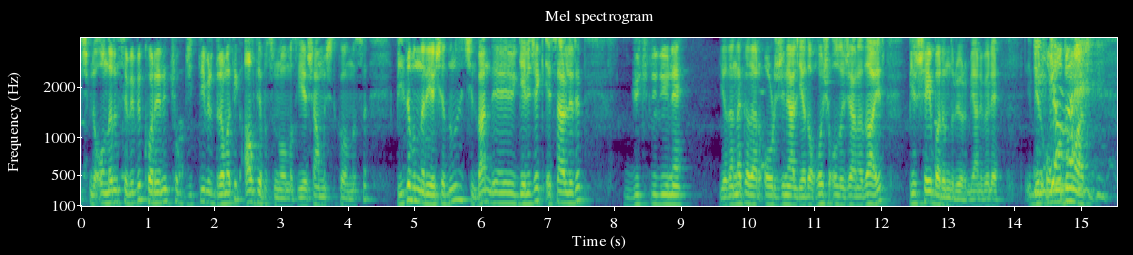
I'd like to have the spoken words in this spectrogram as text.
şimdi onların sebebi Kore'nin çok ciddi bir dramatik altyapısının olması, yaşanmışlık olması. Biz de bunları yaşadığımız için ben e, gelecek eserlerin güçlülüğüne ya da ne kadar orijinal ya da hoş olacağına dair bir şey barındırıyorum. Yani böyle bir İzyon umudum var.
